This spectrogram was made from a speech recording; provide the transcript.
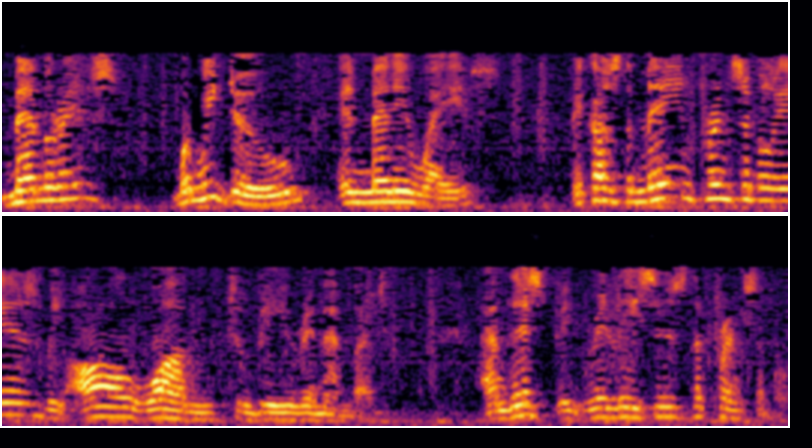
memories, but we do in many ways, because the main principle is we all want to be remembered. And this releases the principles.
